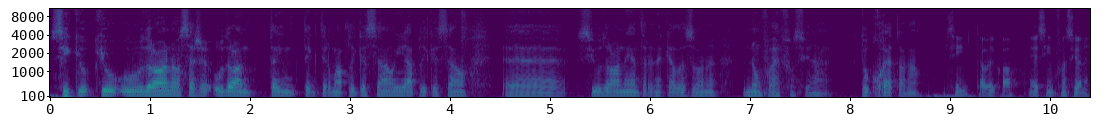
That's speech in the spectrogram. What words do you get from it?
sim, que, que o, o, drone, ou seja, o drone tem, tem que ter uma aplicação e a aplicação, uh, se o drone entra naquela zona, não vai funcionar. Estou correto ou não? Sim, tal e qual. É assim que funciona.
